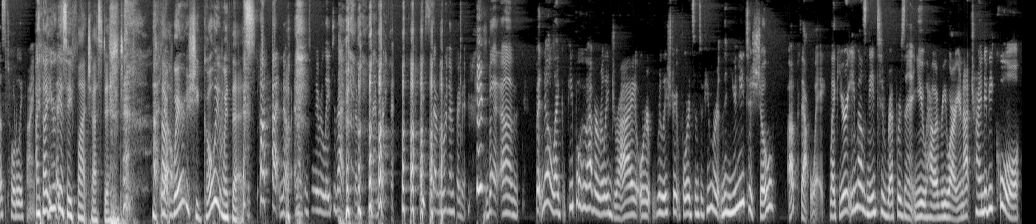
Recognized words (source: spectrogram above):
that's totally fine. I thought you were going to say flat chested. I thought, no. where is she going with this? no, and I can totally relate to that, except when I'm pregnant. except when I'm pregnant. But um, but no, like people who have a really dry or really straightforward sense of humor, then you need to show up that way. Like your emails need to represent you however you are. You're not trying to be cool.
